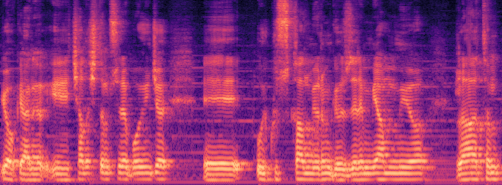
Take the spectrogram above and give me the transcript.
Yok yani e, çalıştığım süre boyunca e, uykusuz kalmıyorum, gözlerim yanmıyor, rahatım.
